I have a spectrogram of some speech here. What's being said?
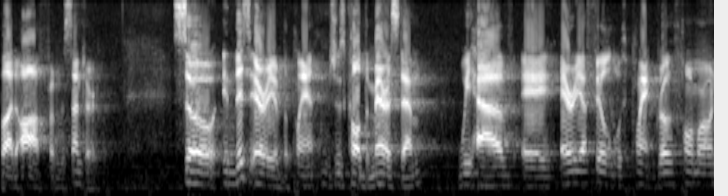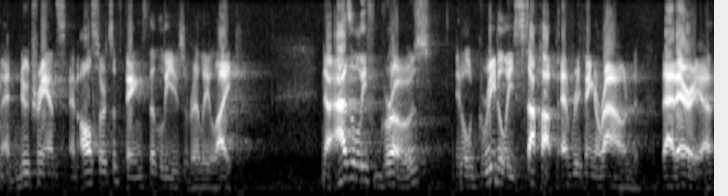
bud off from the center. So in this area of the plant, which is called the meristem, we have a area filled with plant growth hormone and nutrients and all sorts of things that leaves really like. Now, as a leaf grows, it'll greedily suck up everything around that area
